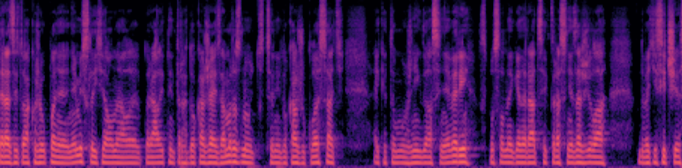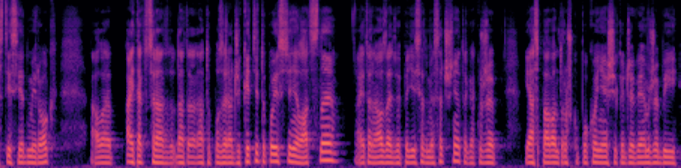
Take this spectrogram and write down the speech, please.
Teraz je to akože úplne nemysliteľné, ale realitný trh dokáže aj zamrznúť, ceny dokážu klesať, aj keď tomu už nikto asi neverí z poslednej generácie, ktorá si nezažila 2006-2007 rok, ale aj takto sa na to, na, to, na to pozerať, že keď je to poistenie lacné a je to naozaj 250 mesačne, tak akože ja spávam trošku pokojnejšie, keďže viem, že by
